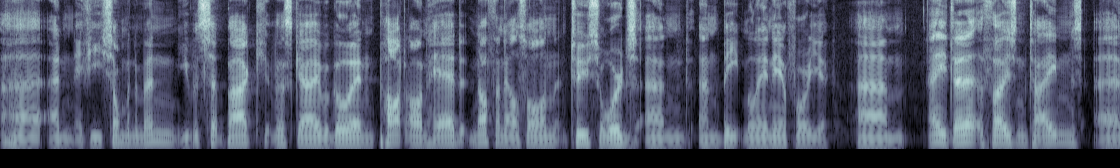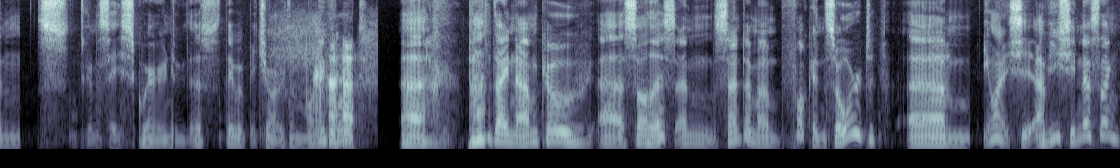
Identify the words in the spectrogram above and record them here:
Uh, and if you summoned him in, you would sit back. This guy would go in, pot on head, nothing else on, two swords, and and beat Malenia for you. Um, and he did it a thousand times. And I was going to say Square do this; they would be charging money for it. Uh, Bandai Namco uh, saw this and sent him a fucking sword. Um, you want to see? Have you seen this thing?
